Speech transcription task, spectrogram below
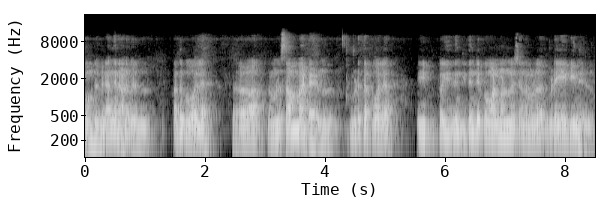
കോംപ്ലിമെന്റ് അങ്ങനെയാണ് വരുന്നത്. അതുപോലെ നമ്മൾ സമ്മായിട്ടായിരുന്നത് ഇവിടുത്തെ പോലെ ഈ ഇപ്പോൾ ഇതി ഇതിന്റെ ഇപ്പോൾ വൺ വൺ എന്ന് വെച്ചാൽ നമ്മൾ ഇവിടെ എ ബി എന്ന് എഴുതും.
